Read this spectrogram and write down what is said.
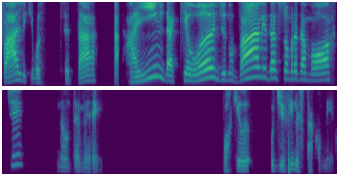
vale que você está, ainda que eu ande no vale da sombra da morte, não temerei. Porque o, o divino está comigo.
